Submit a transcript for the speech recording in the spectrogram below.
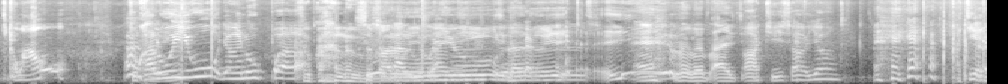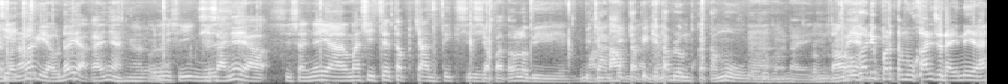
Cika mau. Sukaluyu jangan lupa Sukalu. Sukaluyu anjing. Eh, bebek aja. Aci sayang Gimana aci. lagi ya udah ya kayaknya. Ini sih Inggris. Sisanya ya sisanya ya masih tetap cantik sih siapa tahu lebih lebih cantik tapi kita belum ketemu gitu kan belum Semoga dipertemukan sudah ini ya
